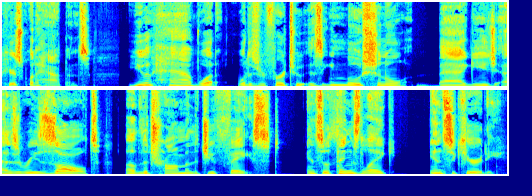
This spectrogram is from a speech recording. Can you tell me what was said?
here's what happens. You have what what is referred to as emotional baggage as a result of the trauma that you faced. And so things like insecurity,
